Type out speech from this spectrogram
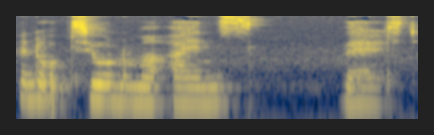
wenn du Option Nummer eins wählst.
